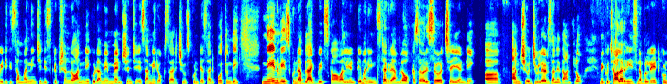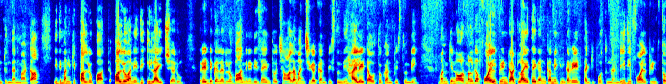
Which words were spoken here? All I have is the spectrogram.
వీటికి సంబంధించి డిస్క్రిప్షన్లో అన్నీ కూడా మేము మెన్షన్ చేసాం మీరు ఒకసారి చూసుకుంటే సరిపోతుంది. నేను వేసుకున్న బ్లాక్ బీడ్స్ కావాలి అంటే మన ఇన్స్టాగ్రామ్లో ఒక్కసారి సర్చ్ చేయండి. అన్షు జ్యువెలర్స్ అనే దాంట్లో మీకు చాలా రీజనబుల్ రేట్కి ఉంటుందన్నమాట. ఇది మనకి పళ్ళు పార్ట్ పళ్ళు అనేది ఇలా ఇచ్చారు. రెడ్ కలర్లో బాందిని డిజైన్తో చాలా మంచిగా కనిపిస్తుంది హైలైట్ అవుతూ కనిపిస్తుంది. మనకి నార్మల్గా ఫాయిల్ ప్రింట్ అట్లా అయితే కనుక మీకు ఇంకా రేట్ తగ్గిపోతుందండి. ఇది ఫాయిల్ ప్రింట్తో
